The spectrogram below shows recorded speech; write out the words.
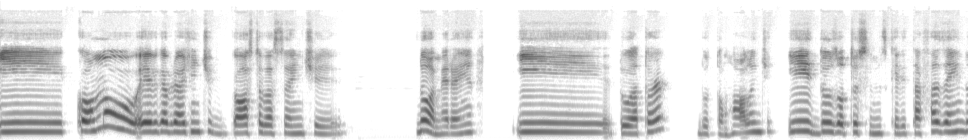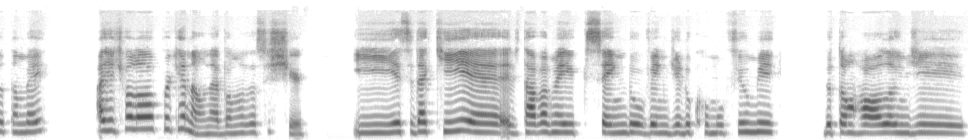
E como eu e o Gabriel a gente gosta bastante do Homem-Aranha e do ator, do Tom Holland, e dos outros filmes que ele tá fazendo também, a gente falou, por que não, né? Vamos assistir. E esse daqui, é, ele tava meio que sendo vendido como filme do Tom Holland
